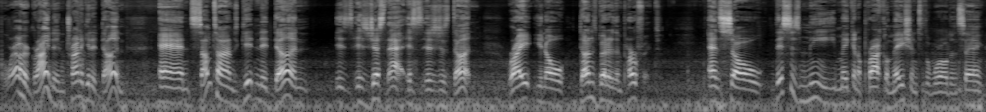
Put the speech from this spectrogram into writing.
we're out here grinding, trying to get it done. And sometimes getting it done is is just that. It's, it's just done. Right? You know, done's better than perfect. And so this is me making a proclamation to the world and saying,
